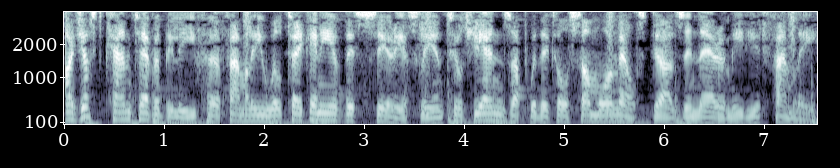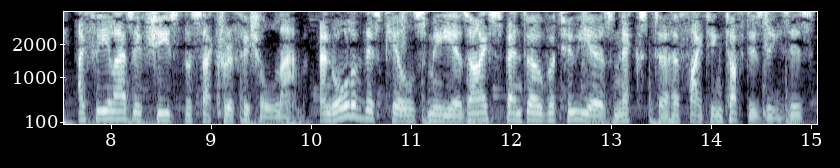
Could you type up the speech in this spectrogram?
I just can't ever believe her family will take any of this seriously until she ends up with it or someone else does in their immediate family. I feel as if she's the sacrificial lamb. And all of this kills me as I spent over two years next to her fighting tough diseases,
